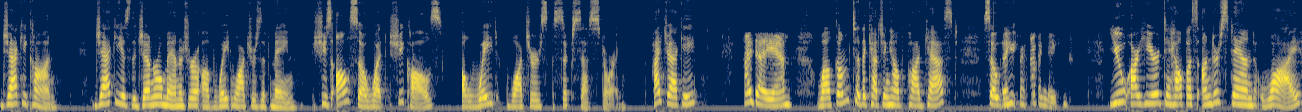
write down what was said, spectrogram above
Jackie Kahn. Jackie is the general manager of Weight Watchers of Maine. She's also what she calls a Weight Watchers success story. Hi, Jackie. Hi, Diane. Welcome to the Catching Health podcast. So, Thanks you, for having me. You are here to help us understand why,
